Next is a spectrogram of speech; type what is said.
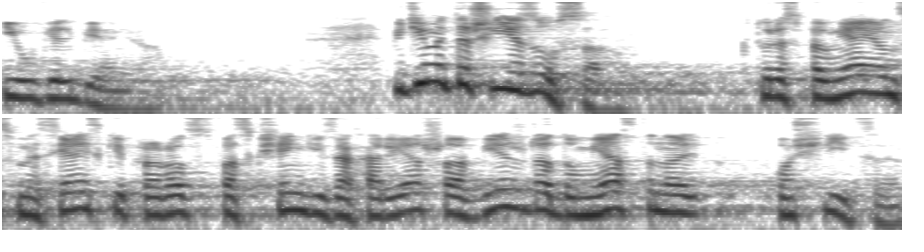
i uwielbienia. Widzimy też Jezusa, który spełniając mesjańskie proroctwa z księgi Zachariasza wjeżdża do miasta na oślicy.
